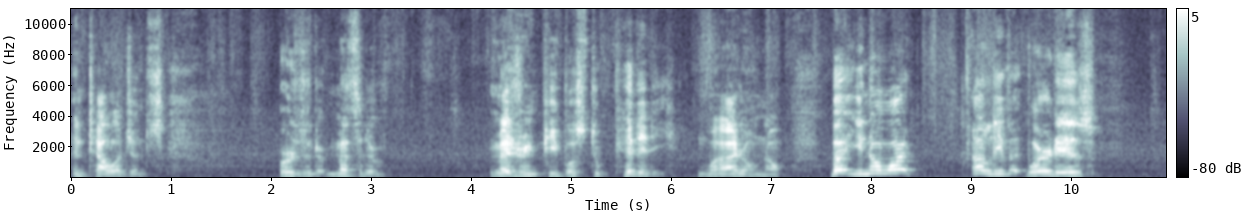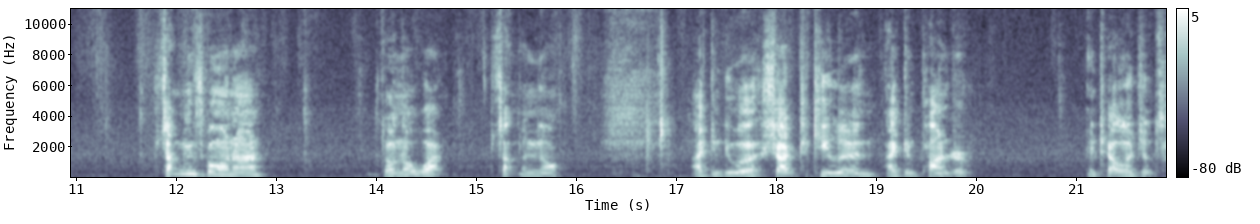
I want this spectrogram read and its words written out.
intelligence, or is it a method of measuring people's stupidity? Well, I don't know, but you know what? I'll leave it where it is. Something's going on. Don't know what. Something though. I can do a shot of tequila and I can ponder intelligence.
